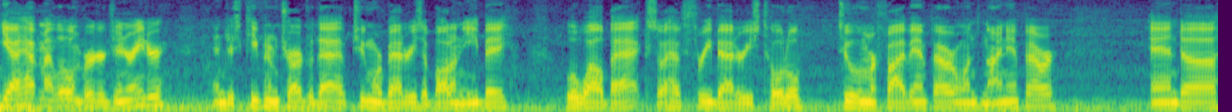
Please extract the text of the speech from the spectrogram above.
yeah, I have my little inverter generator and just keeping them charged with that. I have two more batteries I bought on eBay a little while back. So I have three batteries total. Two of them are five amp hour, one's nine amp hour. And uh,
